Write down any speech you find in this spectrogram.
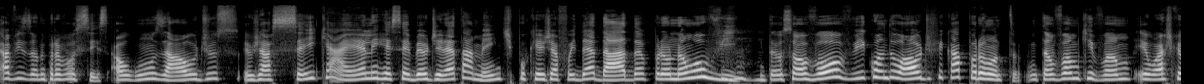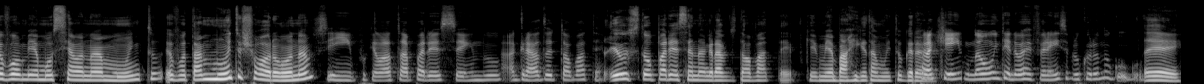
avisando pra vocês, alguns áudios eu já sei que a Ellen recebeu diretamente porque já foi dedada pra eu não ouvir. Então eu só vou ouvir quando o áudio ficar pronto. Então vamos que vamos. Eu acho que eu vou me emocionar muito. Eu vou estar muito chorona. Sim, porque ela tá parecendo a grávida de Taubaté. Eu estou parecendo a grávida de Taubaté, porque minha barriga tá muito grande. Pra quem não entendeu a referência, procura no Google. É,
